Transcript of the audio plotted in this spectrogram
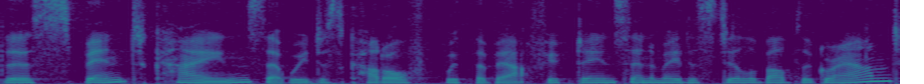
the spent canes that we just cut off with about 15 centimetres still above the ground.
